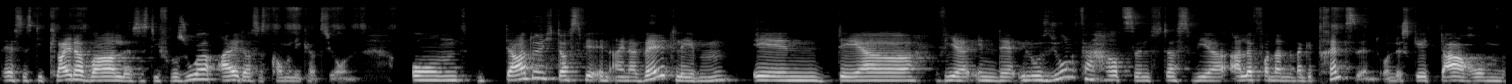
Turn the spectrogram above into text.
es ist die Kleiderwahl, es ist die Frisur, all das ist Kommunikation. Und dadurch, dass wir in einer Welt leben, in der wir in der Illusion verharrt sind, dass wir alle voneinander getrennt sind und es geht darum,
